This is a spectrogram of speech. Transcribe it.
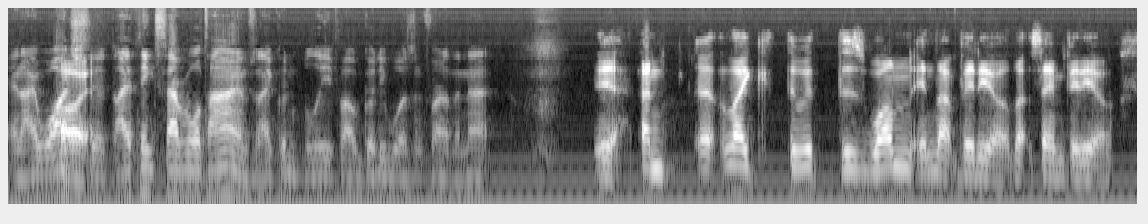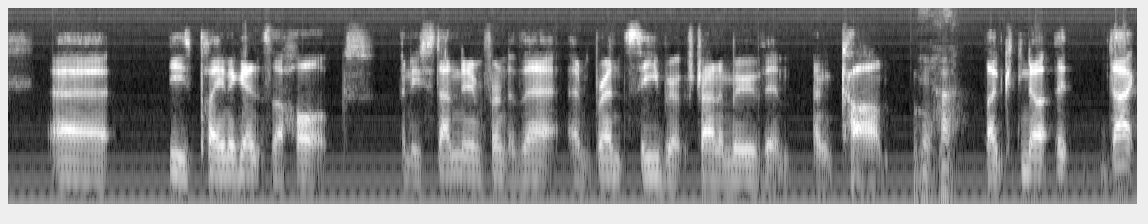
and I watched yeah. it. I think several times, and I couldn't believe how good he was in front of the net. Yeah, and uh, like there there's one in that video, that same video. Uh, he's playing against the Hawks, and he's standing in front of there, and Brent Seabrook's trying to move him and can't. Yeah. Like no, it, that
